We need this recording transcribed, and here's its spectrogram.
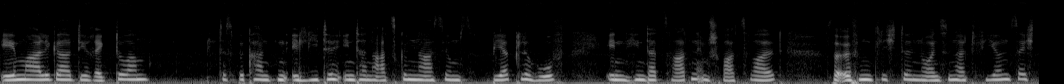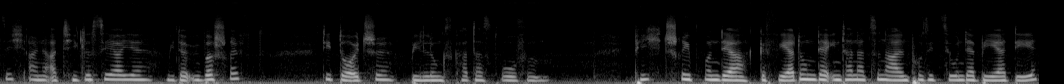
ehemaliger Direktor des bekannten Elite-Internatsgymnasiums Birklehof in Hinterzarten im Schwarzwald, veröffentlichte 1964 eine Artikelserie mit der Überschrift Die deutsche Bildungskatastrophe. Picht schrieb von der Gefährdung der internationalen Position der BRD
